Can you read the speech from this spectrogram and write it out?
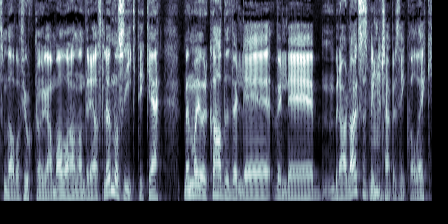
som da var 14 år gammel, og han Andreas Lund, og så gikk det ikke. Men Mallorca hadde et veldig, veldig bra lag som Mm. spilte Champions League-kvalik.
